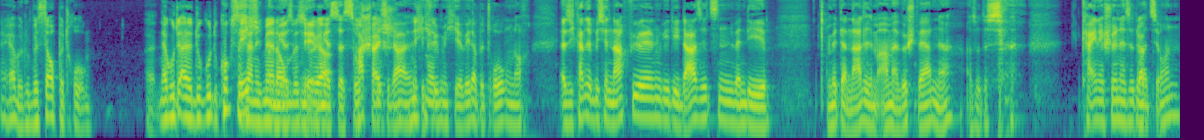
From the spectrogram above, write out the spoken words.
Naja, aber du bist auch betrogen. Äh, Na gut, also du, du guckst es ja nicht mehr, darum ist, bist mir, du ja mir ist das so scheißegal. Ich fühle mich hier weder betrogen noch. Also ich kann so ein bisschen nachfühlen, wie die da sitzen, wenn die mit der Nadel im Arm erwischt werden. Ne? Also das keine schöne Situation.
